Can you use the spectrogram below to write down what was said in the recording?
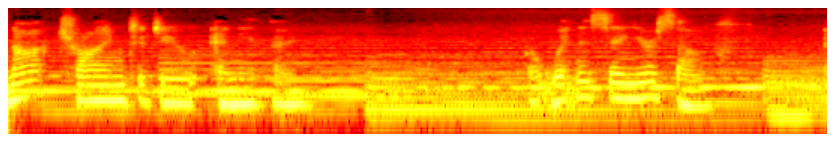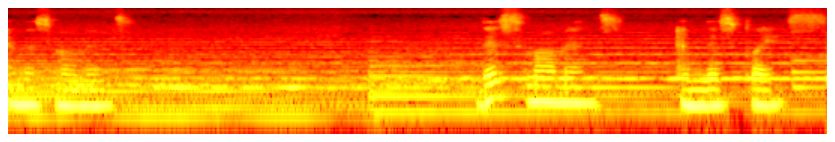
not trying to do anything, but witnessing yourself in this moment, this moment and this place.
